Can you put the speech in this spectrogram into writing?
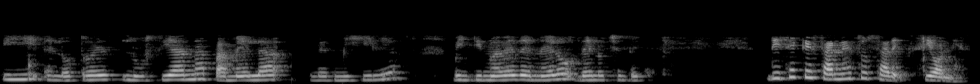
Y el otro es Luciana Pamela Bedmigilia, 29 de enero del 84. Dice que sane sus adicciones.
